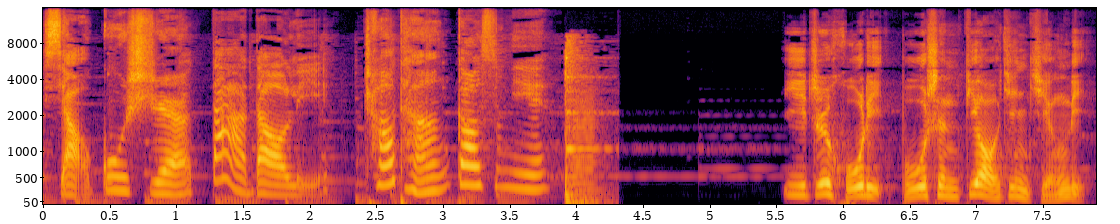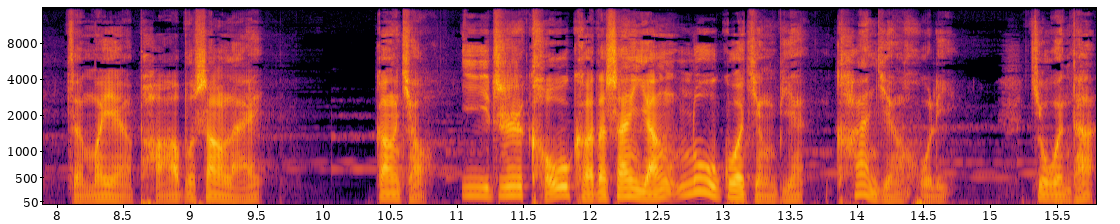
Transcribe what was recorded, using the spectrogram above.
小故事大道理，超糖告诉你：一只狐狸不慎掉进井里，怎么也爬不上来。刚巧一只口渴的山羊路过井边，看见狐狸，就问他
